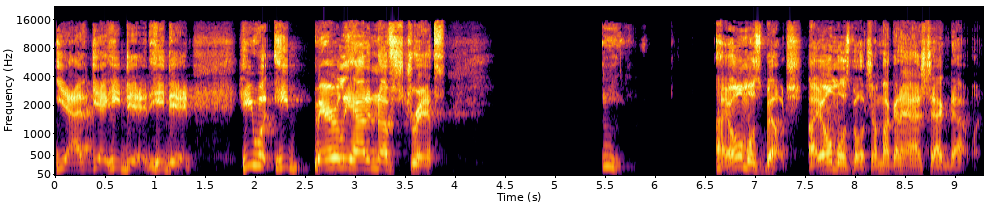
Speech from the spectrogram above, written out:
Yeah, yeah, he did. He did. He w- he barely had enough strength. Mm. I almost belch. I almost belch. I'm not going to hashtag that one.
